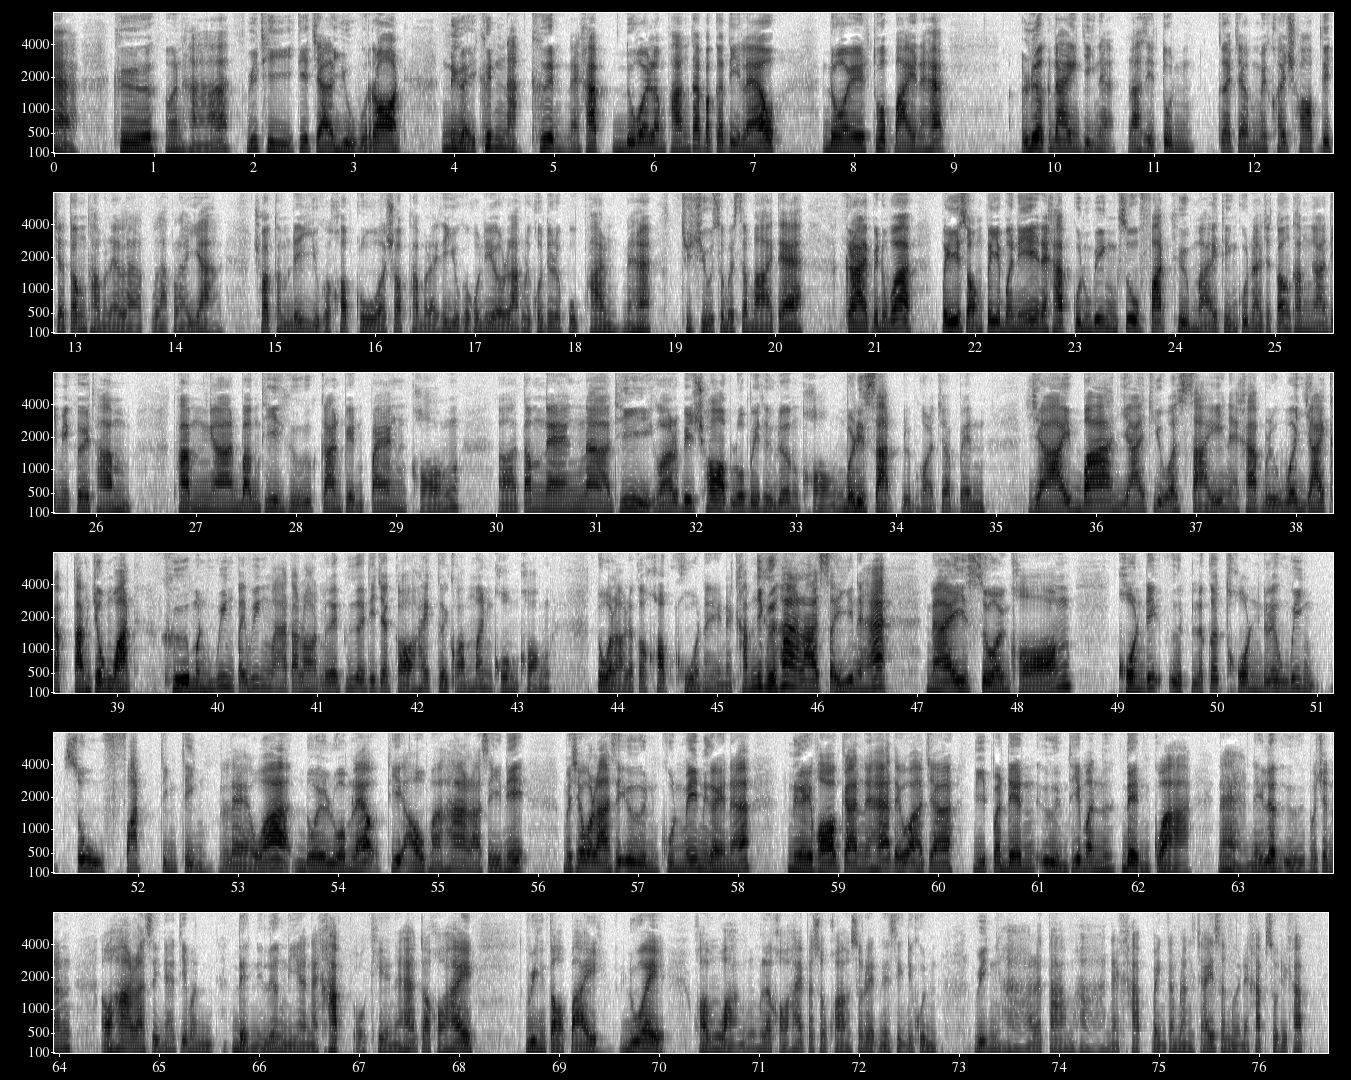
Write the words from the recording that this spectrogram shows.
คือมันหาวิธีที่จะอยู่รอดเหนื่อยขึ้นหนักขึ้นนะครับโดยลำพังถ้าปกติแล้ว โดยทั่วไปนะฮะ เลือกได้จริงๆเนี่ยราศีตุลก็จะไม่ค่อยชอบที่จะต้องทำอะไรหลากหลากหลายอย่าง ชอบทำได้อยู่กับครอบครัว ชอบทำอะไรที่อยู่กับคนที่เรารักหรือคนที่เราผูกพันนะฮะชิวๆสบายๆแต่กลายเป็นว่าปี 2 ปีมานี้นะครับคุณวิ่งสู้ฟัดคือหมายถึงคุณอาจจะต้องทำงานที่ไม่เคยทำทำงานบางที่คือการเปลี่ยนแปลงของออตำแหน่งหน้าที่ความรับผิดชอบรวมไปถึงเรื่องของบริษัท หรือบางคนอาจจะเป็นย้ายบ้านย้ายที่อยู่อาศัยนะครับหรือว่าย้ายกลับต่างจังหวัด คือมันวิ่งไปวิ่งมาตลอดเลย เพื่อที่จะก่อให้เกิดความมั่นคงของตัวเราแล้วก็ครอบครัวนั่นเองนะครับนี่คือ 5 ราศีนะฮะในส่วนของคนที่อึดแล้วก็ทนก็เรียกวิ่งสู้ฟัดจริงๆ แต่ว่าโดยรวมแล้วที่เอามา 5 ราศีนี้ ไม่ใช่ว่าราศีอื่น คุณไม่เหนื่อยนะ เหนื่อยพอกันนะฮะ แต่ว่าอาจจะมีประเด็นอื่นที่มันเด่นกว่านะในเรื่องอื่น เพราะฉะนั้นเอา 5 ราศีนี้ที่มันเด่นในเรื่องนี้นะครับ โอเคนะฮะ ก็ขอให้ วิ่งต่อไปด้วยความหวังและขอให้ประสบความสำเร็จในสิ่งที่คุณวิ่งหาและตามหานะครับ เป็นกำลังใจเสมอนะครับ สวัสดีครับ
